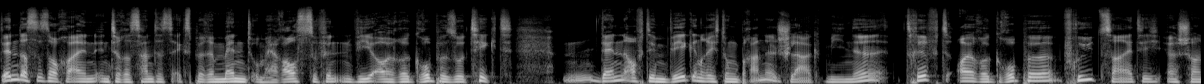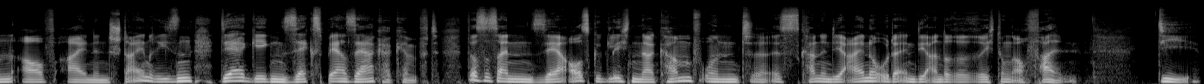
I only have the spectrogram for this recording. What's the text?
Denn das ist auch ein interessantes Experiment, um herauszufinden, wie eure Gruppe so tickt. Denn auf dem Weg in Richtung Brandelschlagmine trifft eure Gruppe frühzeitig schon auf einen Steinriesen, der gegen sechs Berserker kämpft. Das ist ein sehr ausgeglichener Kampf und äh, es kann in die eine oder in die andere Richtung auch fallen. Die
